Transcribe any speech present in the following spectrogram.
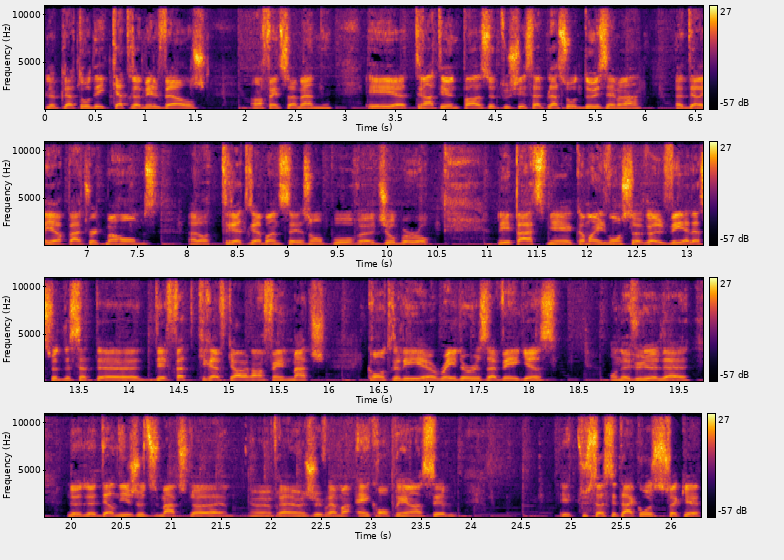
le plateau des 4000 Verges en fin de semaine. Et 31 euh, passes de toucher, ça le place au deuxième rang euh, derrière Patrick Mahomes. Alors, très, très bonne saison pour euh, Joe Burrow. Les Pats, bien, comment ils vont se relever à la suite de cette défaite crève-cœur en fin de match contre les Raiders à Vegas? On a vu le, dernier jeu du match, un, un jeu vraiment incompréhensible. Et tout ça, c'est à cause du fait que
